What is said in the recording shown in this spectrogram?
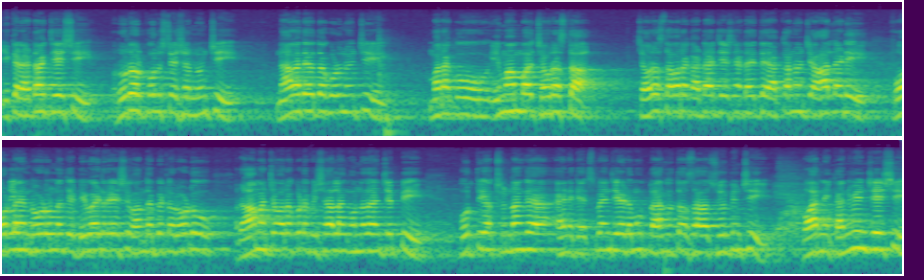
ఇక్కడ అటాక్ చేసి రూరల్ పోలీస్ స్టేషన్ నుంచి నాగదేవతగూడ నుంచి మనకు ఇమాంబాద్ చౌరస్తా చౌరస్తా వరకు అటాచ్ చేసినట్టయితే అక్కడ నుంచి ఆల్రెడీ ఫోర్ లైన్ రోడ్ ఉన్నది. డివైడర్ వేసి వంద బిట్ల రోడ్డు రామంచ వరకు కూడా విశాలంగా ఉన్నదని చెప్పి పూర్తిగా క్షుణ్ణంగా ఆయనకు ఎక్స్ప్లెయిన్ చేయడము ప్లాన్లతో సహా చూపించి వారిని కన్విన్స్ చేసి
